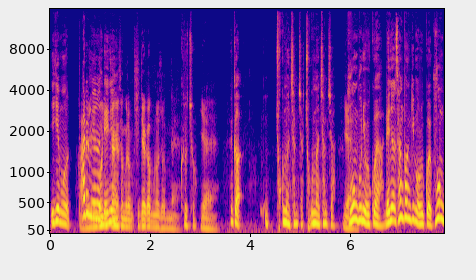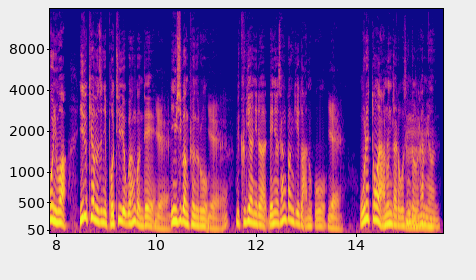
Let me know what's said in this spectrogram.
이게 뭐 빠르면 아, 내년 입장에서 그럼 기대가 무너졌네. 그렇죠. 예. 그러니까 조금만 참자, 조금만 참자. 예. 구원군이 올 거야. 내년 상반기면 올 거야. 구원군이 와. 이렇게 하면서 이제 버틸려고 한 건데 예. 임시 방편으로. 예. 근데 그게 아니라 내년 상반기에도 안 오고 예. 오랫동안 안 온다라고 생각을 음. 하면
